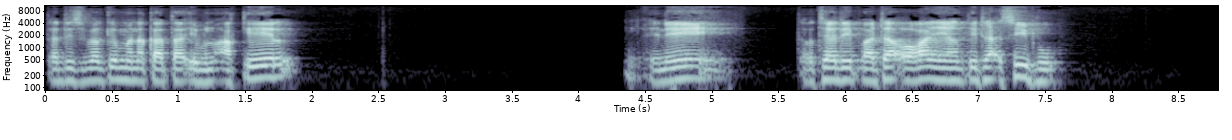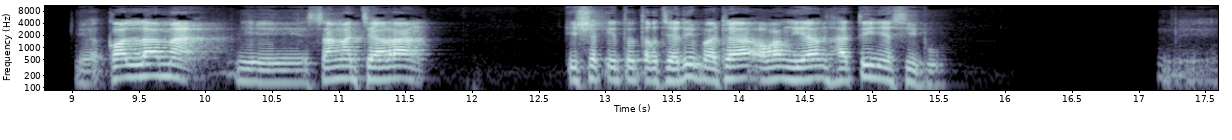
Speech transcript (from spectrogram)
tadi sebagaimana kata Ibnu Akil ini terjadi pada orang yang tidak sibuk. Ya, lama ya, sangat jarang isyak itu terjadi pada orang yang hatinya sibuk. Ya.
